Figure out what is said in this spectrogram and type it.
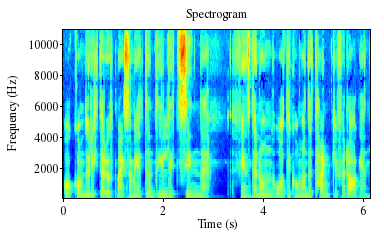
Och om du riktar uppmärksamheten till ditt sinne, finns det någon återkommande tanke för dagen?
